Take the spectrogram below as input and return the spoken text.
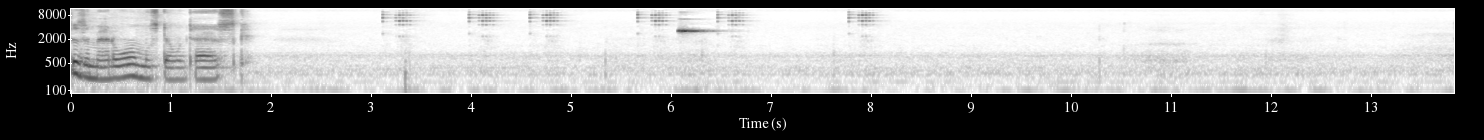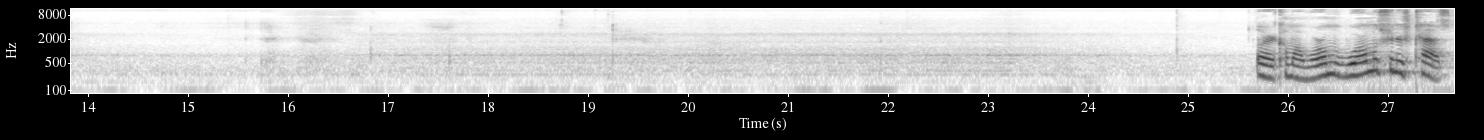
Doesn't matter, we're almost done with task. Alright, come on. We're, we're almost finished task.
